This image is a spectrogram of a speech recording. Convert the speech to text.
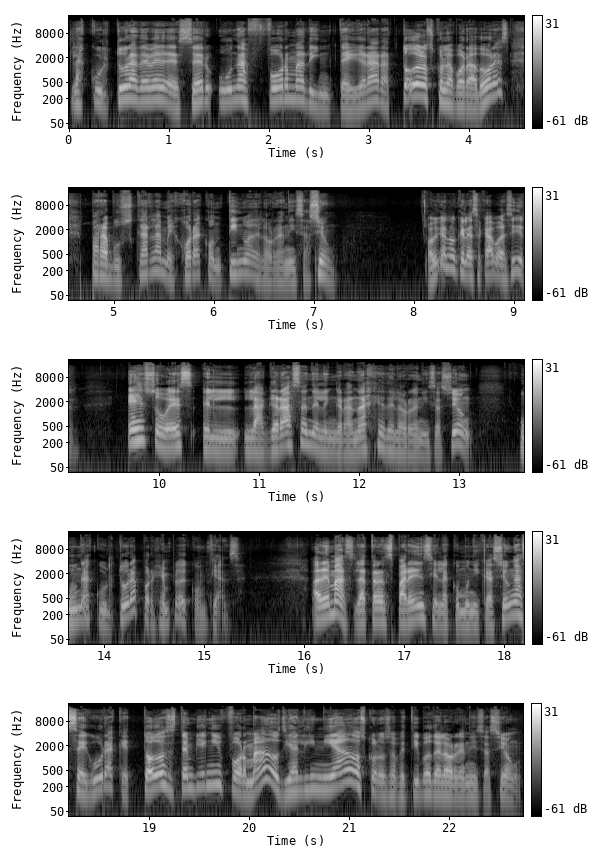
La cultura debe de ser una forma de integrar a todos los colaboradores para buscar la mejora continua de la organización. Oigan lo que les acabo de decir. Eso es la grasa en el engranaje de la organización. Una cultura, por ejemplo, de confianza. Además, la transparencia en la comunicación asegura que todos estén bien informados y alineados con los objetivos de la organización.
